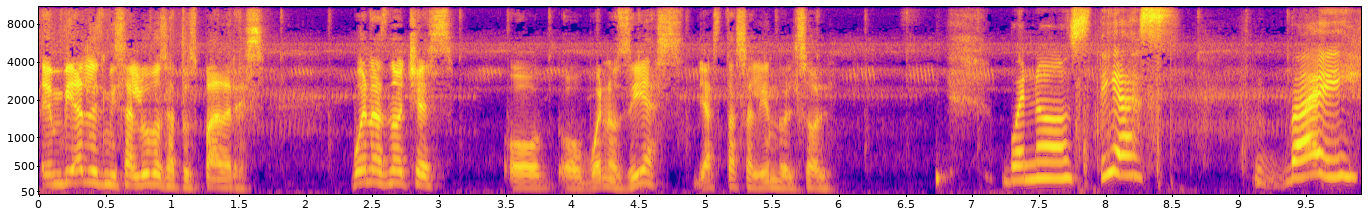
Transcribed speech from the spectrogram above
envíales mis saludos a tus padres. Buenas noches. O, o buenos días. Ya está saliendo el sol. Buenos días. Bye.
